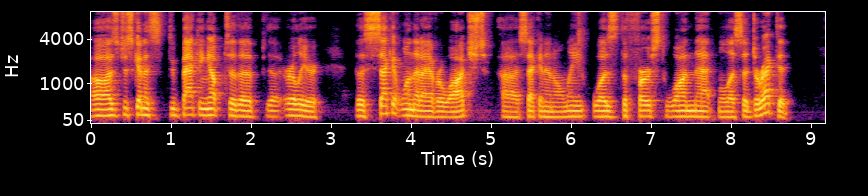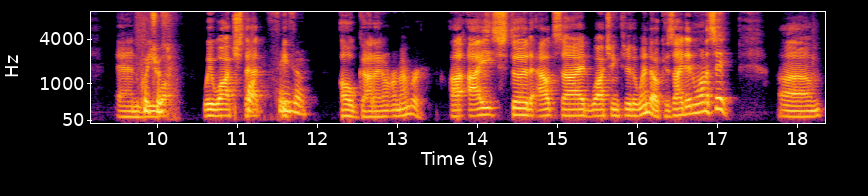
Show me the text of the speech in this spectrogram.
Oh, I was just gonna backing up to the, the earlier. The second one that I ever watched, uh, second and only, was the first one that Melissa directed, and Which we was we watched that season? Oh God, I don't remember. Uh, I stood outside watching through the window because I didn't want to see. Um,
